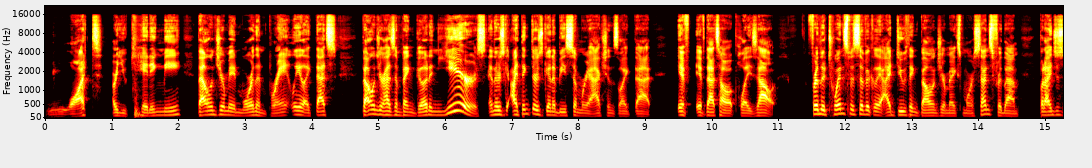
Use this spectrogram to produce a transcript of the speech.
"What? Are you kidding me? Bellinger made more than Brantley? Like that's Bellinger hasn't been good in years." And there's, I think there's going to be some reactions like that if if that's how it plays out. For the Twins specifically, I do think Bellinger makes more sense for them, but I just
